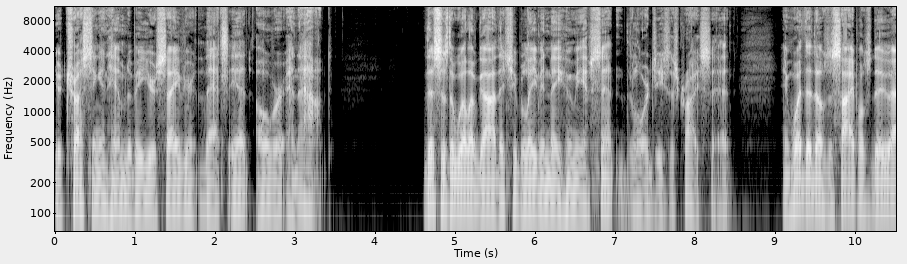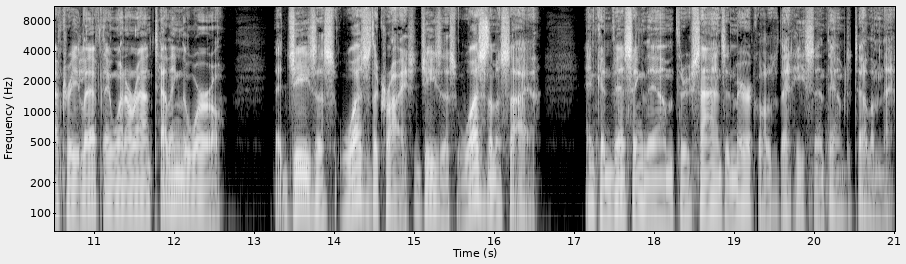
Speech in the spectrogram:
You're trusting in Him to be your Savior. That's it, over and out. This is the will of God that you believe in me, whom He has sent, the Lord Jesus Christ said. And what did those disciples do after He left? They went around telling the world that Jesus was the Christ, Jesus was the Messiah, and convincing them through signs and miracles that He sent them to tell them that.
